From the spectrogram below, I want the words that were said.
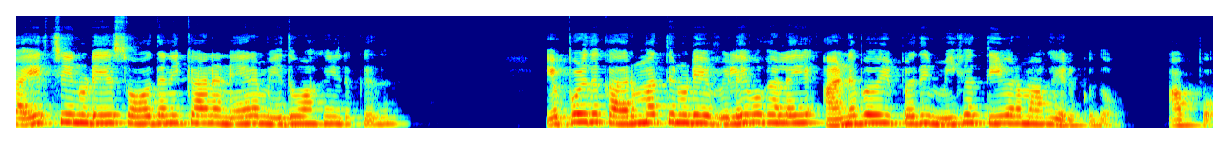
பயிற்சியினுடைய சோதனைக்கான நேரம் எதுவாக இருக்குது? எப்பொழுது கர்மத்தினுடைய விளைவுகளை அனுபவிப்பது மிக தீவிரமாக இருக்குதோ அப்போ.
